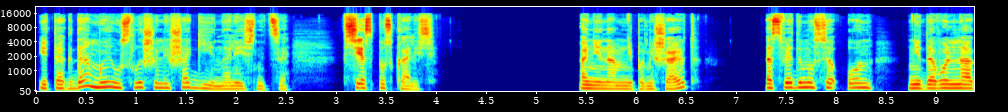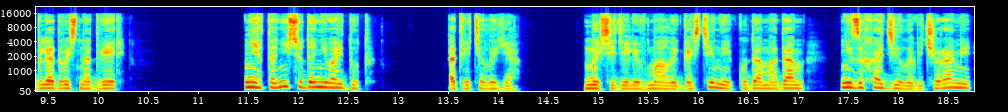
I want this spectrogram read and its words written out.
и тогда мы услышали шаги на лестнице. Все спускались. «Они нам не помешают?» — осведомился он, недовольно оглядываясь на дверь. «Нет, они сюда не войдут», — ответила я. Мы сидели в малой гостиной, куда мадам не заходила вечерами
